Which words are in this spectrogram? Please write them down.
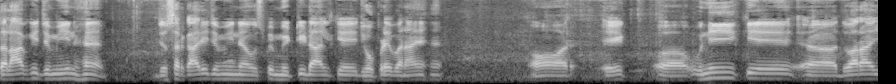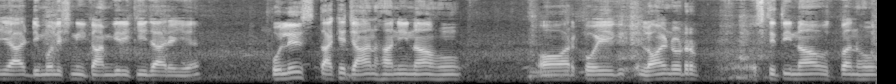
तालाब की ज़मीन है जो सरकारी ज़मीन है उस पर मिट्टी डाल के झोपड़े बनाए हैं और एक उन्हीं के द्वारा यह आज डिमोलिशन की कामगिरी की जा रही है। पुलिस ताकि जान हानि ना हो और कोई लॉ एंड ऑर्डर स्थिति ना उत्पन्न हो,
